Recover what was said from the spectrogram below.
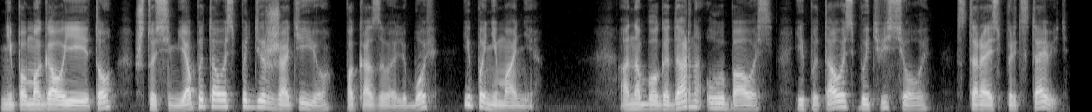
Не помогало ей и то, что семья пыталась поддержать ее, показывая любовь и понимание. Она благодарно улыбалась и пыталась быть веселой, стараясь представить,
